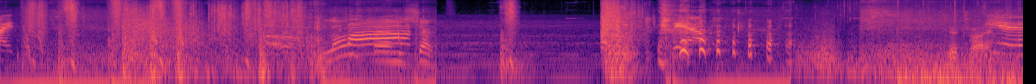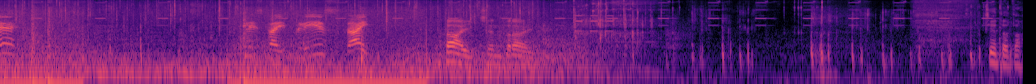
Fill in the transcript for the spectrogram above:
side. Long Fuck. and short. Yeah. Good try. Yeah. Please die, please die. Die, Cendrai. Ce e tata?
